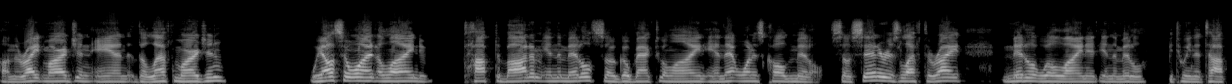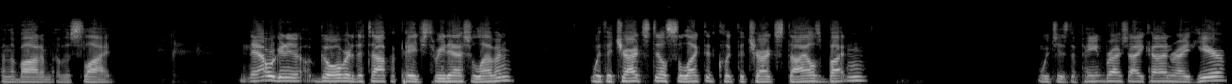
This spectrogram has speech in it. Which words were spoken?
on the right margin and the left margin. We also want it aligned top to bottom in the middle. So go back to align, and that one is called middle. So center is left to right. Middle will align it in the middle between the top and the bottom of the slide. Now we're going to go over to the top of page 3-11. With the chart still selected, click the Chart Styles button which is the paintbrush icon right here.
